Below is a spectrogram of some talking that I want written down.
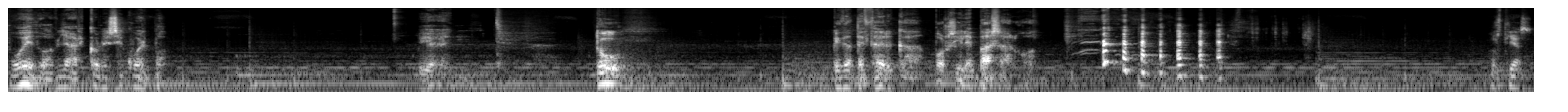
Puedo hablar con ese cuerpo. Bien. Tú. Quédate cerca por si le pasa algo. Hostias.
